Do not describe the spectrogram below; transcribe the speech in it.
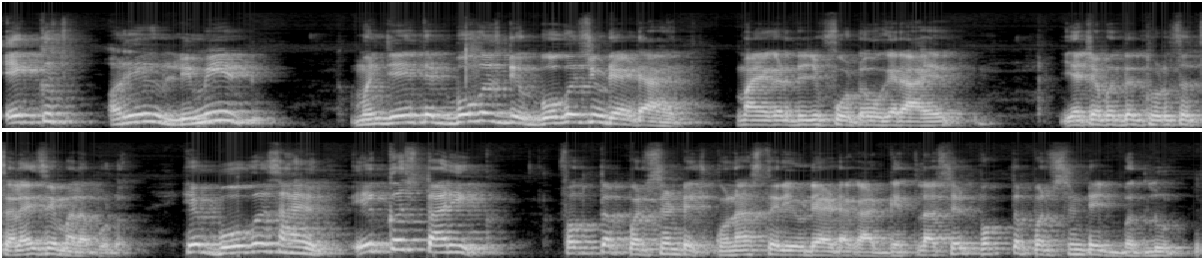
एकच अरे लिमिट म्हणजे ते बोगस डे बोगस यू डेटा आहेत. माझ्याकडे त्याचे फोटो वगैरे आहेत. याच्याबद्दल थोडंसं चलायचं आहे मला पुढं. हे बोगस आहेत. एकच तारीख. फक्त पर्सेंटेज कोणाच तरी एवढ्या डेटा कार्ड घेतला असेल फक्त पर्सेंटेज बदलून.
